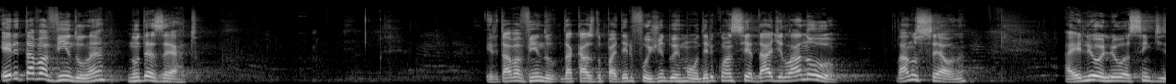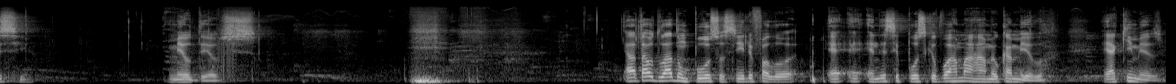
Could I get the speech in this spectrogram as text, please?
Ele estava vindo, né, no deserto. Ele estava vindo da casa do pai dele, fugindo do irmão dele com ansiedade lá no lá no céu, né? Aí ele olhou assim e disse: Meu Deus. Ela estava do lado de um poço assim, ele falou: é, é, é nesse poço que eu vou amarrar meu camelo. É aqui mesmo.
